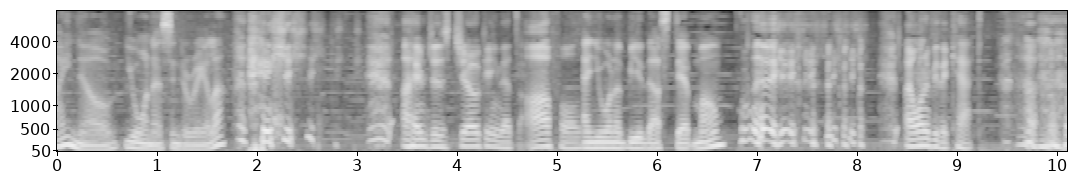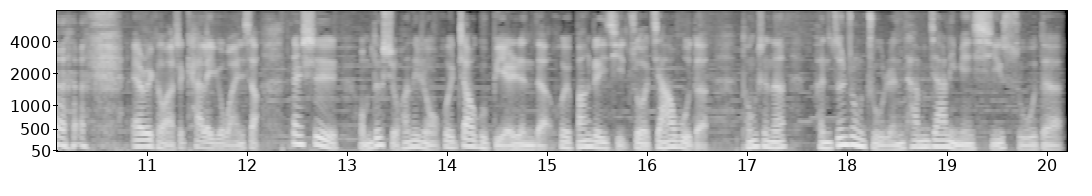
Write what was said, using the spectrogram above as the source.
I know you want a Cinderella I'm just joking. That's awful. and you want to be the stepmom. I want to be the cat. Eric 老师开了一个玩笑，但是我们都喜欢那种会照顾别人的，会帮着一起做家务的，同时呢，很尊重主人他们家里面习俗的，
